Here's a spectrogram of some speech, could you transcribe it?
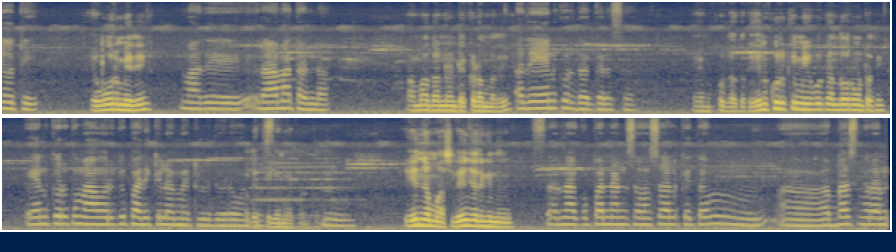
జ్యోతి. ఏ ఊరు మీది? మాది రామతండ. అమ్మదండ అంటే ఎక్కడమ్మది అది? ఏనుకూరు దగ్గర సార్. ఏనుకూరు దగ్గర. ఏనుకూరుకి మీ ఊరికి ఎంత దూరం ఉంటుంది? ఏనుకూరుకు మా ఊరికి పది కిలోమీటర్ల దూరం పది ఉంటుంది కిలోమీటర్. ఏం జమ్మా అసలు? ఏం జరిగింది? సార్ నాకు పన్నెండు సంవత్సరాల క్రితం అబ్బాస్పురం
